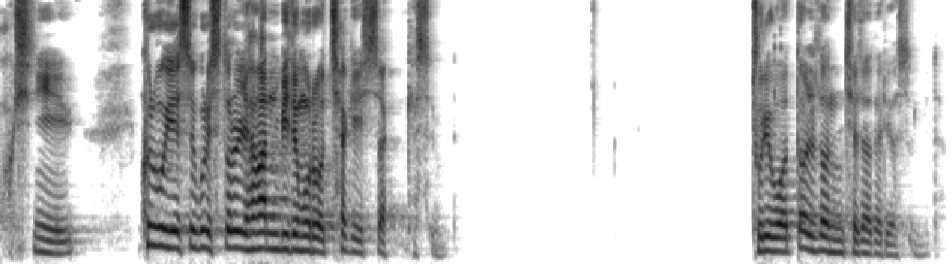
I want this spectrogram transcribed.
확신이 그리고 예수 그리스도를 향한 믿음으로 차기 시작했습니다. 두려워 떨던 제자들이었습니다.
